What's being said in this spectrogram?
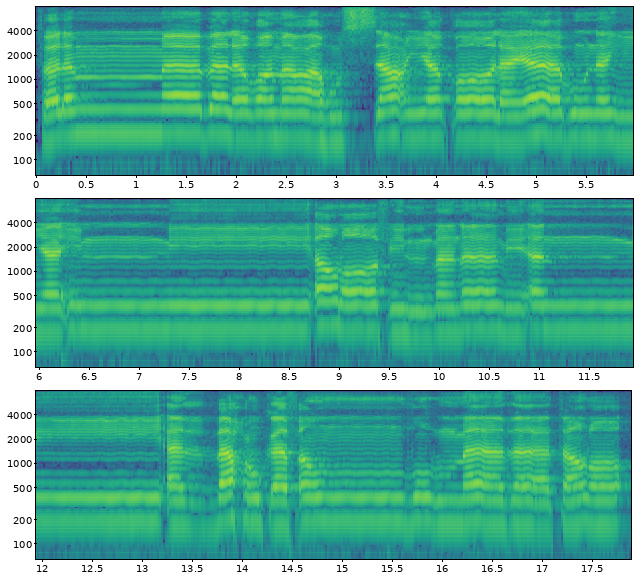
فلما بلغ معه السعي قال يا بني اني ارى في المنام اني اذبحك فانظر ماذا ترى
